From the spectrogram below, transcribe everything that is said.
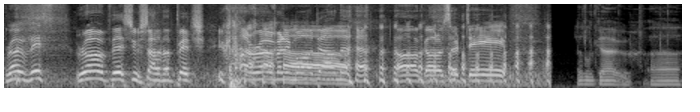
Rove this. Rove this, you son of a bitch! You can't rove anymore down there! Oh god, I'm so deep. Little go. Uh.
